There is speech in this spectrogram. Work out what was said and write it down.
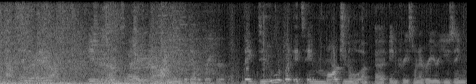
amount to anything in terms of combining with the Devil Breaker. They do, but it's a marginal um, uh, increase whenever you're using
